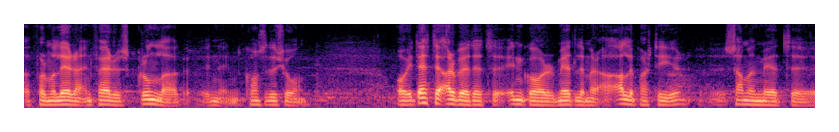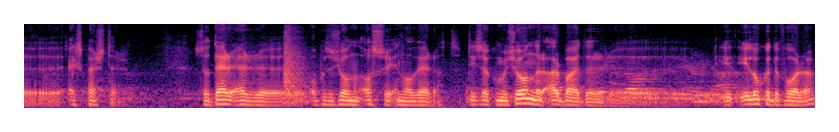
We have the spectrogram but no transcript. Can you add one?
att formulera en färöisk grundlag en, en konstitution Og i dette arbeidet inngår medlemmer av alle partier sammen med uh, eksperter. Så der er uh, opposisjonen også involverat. Disse kommisjoner arbeider uh, i, i lukkede fora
